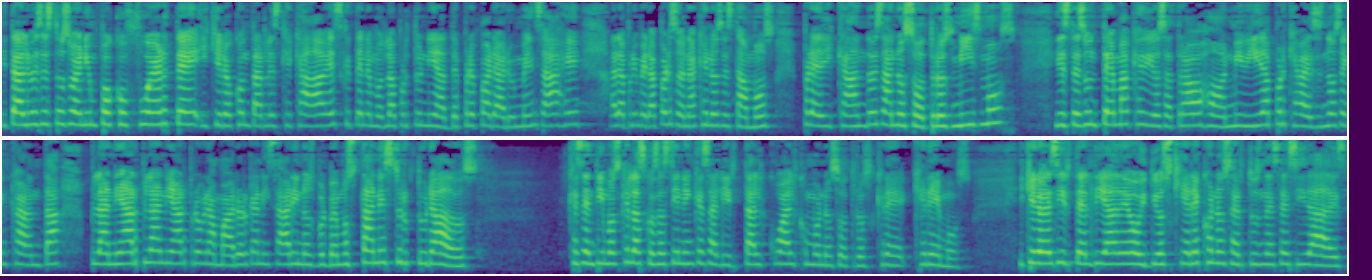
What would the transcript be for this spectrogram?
Y tal vez esto suene un poco fuerte y quiero contarles que cada vez que tenemos la oportunidad de preparar un mensaje a la primera persona que nos estamos predicando es a nosotros mismos. Y este es un tema que Dios ha trabajado en mi vida porque a veces nos encanta planear, planear, programar, organizar y nos volvemos tan estructurados que sentimos que las cosas tienen que salir tal cual como nosotros queremos. Y quiero decirte el día de hoy, Dios quiere conocer tus necesidades,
